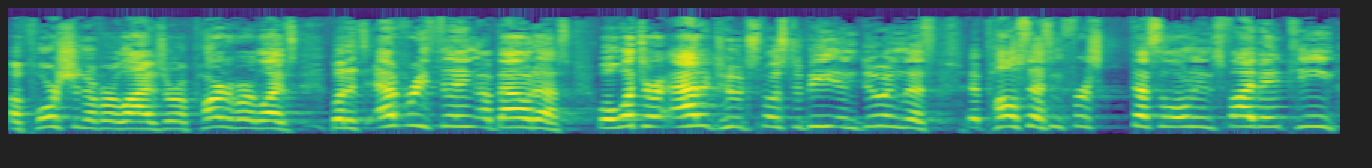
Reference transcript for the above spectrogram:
a portion of our lives or a part of our lives, but it's everything about us. Well, what's our attitude supposed to be in doing this? Paul says in 1 Thessalonians 5:18,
